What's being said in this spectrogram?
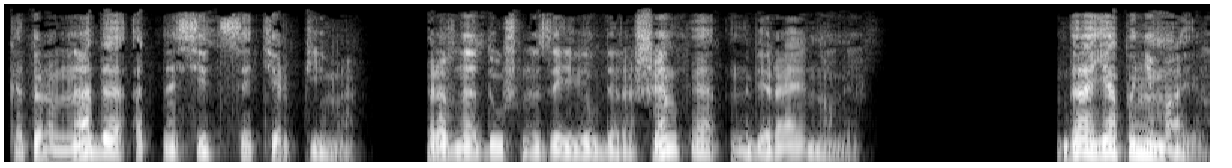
к которым надо относиться терпимо, равнодушно заявил Дорошенко, набирая номер. Да, я понимаю.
